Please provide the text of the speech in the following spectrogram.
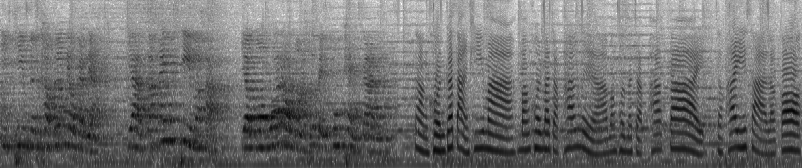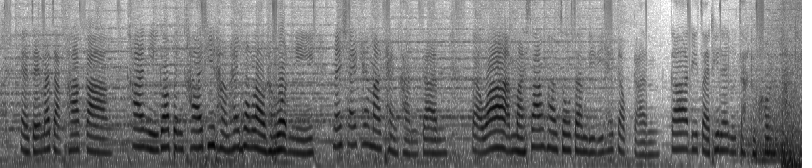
อีกทีมหนึ่งทำเรื่องเดียวกันเนี่ย อยากจะให้ทุกทีมอะค่ะ อย่ามองว่าเรามาเพื่อเป็นคู่แข่งกัน ต่างคนก็ต่างที่มา บางคนมาจากภาคเหนือ บางคนมาจากภาคใต้ จากภาคอีสานแล้วก็อย่างเจมาจากภาคกลาง ค่ายนี้ก็เป็นค่ายที่ทำให้พวกเราทั้งหมดนี้ ไม่ใช่แค่มาแข่งขันกัน แต่ว่ามาสร้างความทรงจำดีๆ ให้กับกัน ก็ดีใจที่ได้รู้จักทุกคนค่ะ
